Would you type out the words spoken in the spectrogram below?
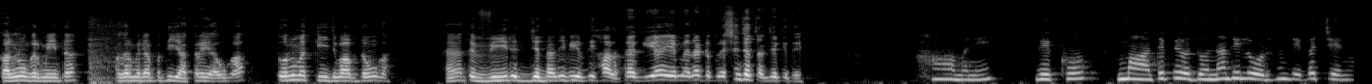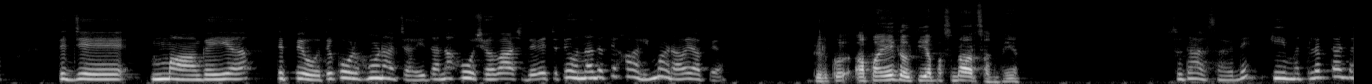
ਕੱਲ ਨੂੰ ਗੁਰਮੀਤ ਅਗਰ ਮੇਰਾ ਭਤੀਜਾ ਘਰੇ ਆਊਗਾ ਤਾਂ ਉਹਨੂੰ ਮੈਂ ਕੀ ਜਵਾਬ ਦਊਂਗਾ? ਹੈ ਤੇ ਵੀਰ ਜਿੱਦਾਂ ਦੀ ਵੀਰ ਦੀ ਹਾਲਤ ਹੈਗੀ ਆ ਇਹ ਮੈਂ ਨਾ ਡਿਪਰੈਸ਼ਨ 'ਚ ਚੱਲ ਜੇ ਕਿਤੇ। ਹਾਂ ਮਨੀ ਵੇਖੋ ਮਾਂ ਤੇ ਪਿਓ ਦੋਨਾਂ ਦੀ ਲੋੜ ਹੁੰਦੀ ਬੱਚੇ ਨੂੰ। ਤੇ ਜੇ ਮਾਂ ਗਈ ਆ ਤੇ ਪਿਓ ਤੇ ਕੋਲ ਹੋਣਾ ਚਾਹੀਦਾ ਨਾ ਹੋਸ਼ ਹਵਾਸ ਦੇ ਵਿੱਚ ਤੇ ਉਹਨਾਂ ਦਾ ਤੇ ਹਾਲ ਹੀ ਮਾੜਾ ਹੋਇਆ ਪਿਆ। ਬਿਲਕੁਲ ਆਪਾਂ ਇਹ ਗਲਤੀ ਆਪਾਂ ਸੁਧਾਰ ਸਕਦੇ ਆ ਸੁਧਾਰ ਸਕਦੇ? ਕੀ ਮਤਲਬ ਤੁਹਾਡਾ?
